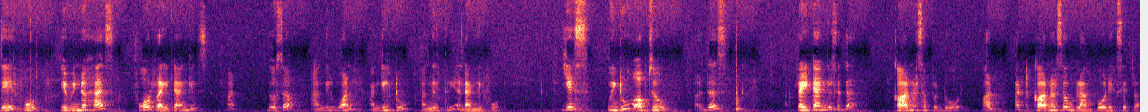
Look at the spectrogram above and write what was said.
Therefore, a window has four right angles and those are angle 1, angle 2, angle 3 and angle 4. Yes, we do observe this right angles at the corners of a door and at corners of blackboard etc.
